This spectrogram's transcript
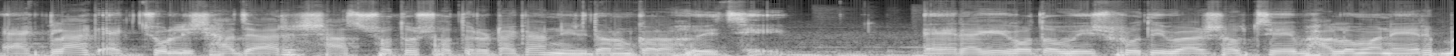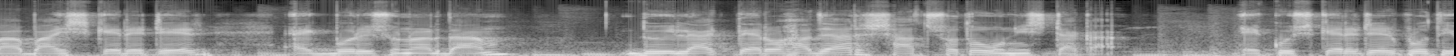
এক লাখ একচল্লিশ হাজার সাতশত সতেরো টাকা নির্ধারণ করা হয়েছে। এর আগে গত বৃহস্পতিবার সবচেয়ে ভালো মানের বা বাইশ ক্যারেটের এক ভরি সোনার দাম দুই লাখ তেরো হাজার সাতশত উনিশ টাকা। একুশ ক্যারেটের প্রতি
